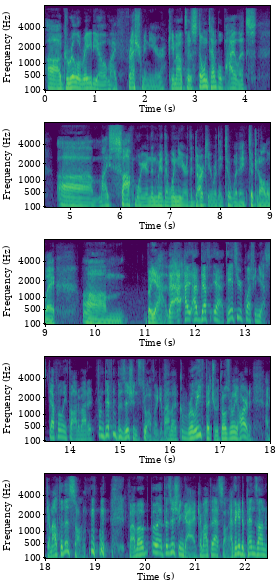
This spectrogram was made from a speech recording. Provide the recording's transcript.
uh, Guerrilla Radio my freshman year. Came out to Stone Temple Pilots uh, my sophomore year, and then we had that one year, the dark year, where they took where they took it all away. Um, but yeah, I, I've definitely yeah. To answer your question, yes, definitely thought about it from different positions too. I was like, if I'm a relief pitcher who throws really hard, I'd come out to this song. if I'm a, a, position guy, I'd come out to that song. I think it depends on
